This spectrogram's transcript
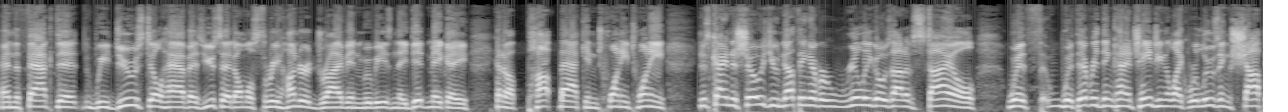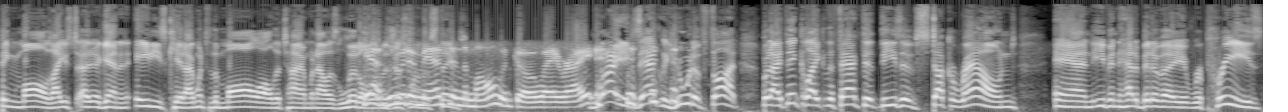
and the fact that we do still have, as you said, almost 300 drive-in movies, and they did make a kind of a pop back in 2020, just kind of shows you nothing ever really goes out of style with with everything kind of changing. Like we're losing shopping malls. I used to, again an 80s kid. I went to the mall all the time when I was little. yeah, it was who just would imagine the mall would go away, right? Right, exactly. Who would have thought? But I think like the fact that these have stuck around and even had a bit of a reprise,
